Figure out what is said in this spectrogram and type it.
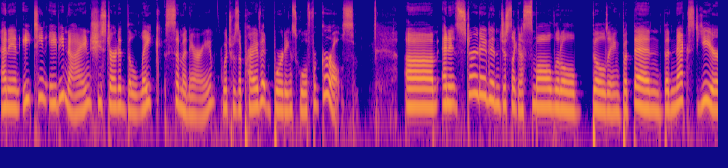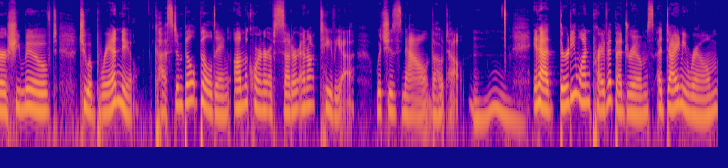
And in 1889, she started the Lake Seminary, which was a private boarding school for girls. Um, and it started in just like a small little building, but then the next year she moved to a brand new custom built building on the corner of Sutter and Octavia, which is now the hotel. It had 31 private bedrooms, a dining room,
